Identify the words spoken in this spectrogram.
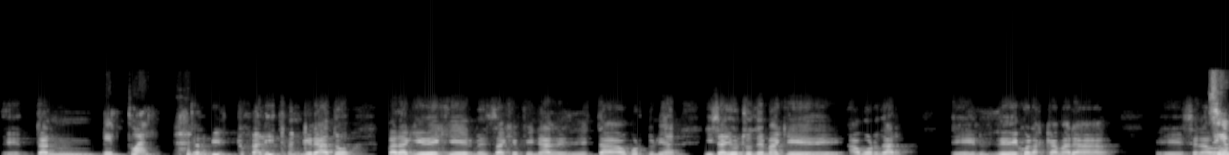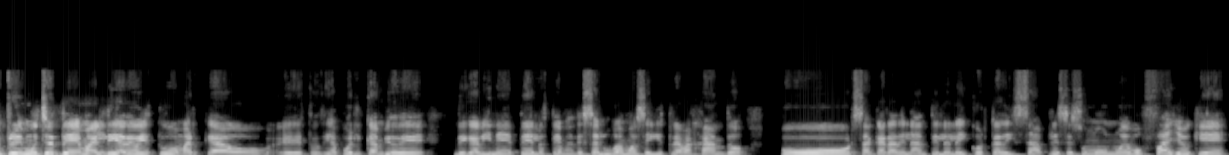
eh, tan virtual. tan virtual y tan grato para que deje el mensaje final en esta oportunidad. Y si hay otro tema que abordar, eh, le dejo las cámaras eh, Siempre hay mucho tema. El día de hoy estuvo marcado eh, estos días por el cambio de, de, gabinete. Los temas de salud vamos a seguir trabajando por sacar adelante la ley corta de ISAPRE. Se sumó un nuevo fallo que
